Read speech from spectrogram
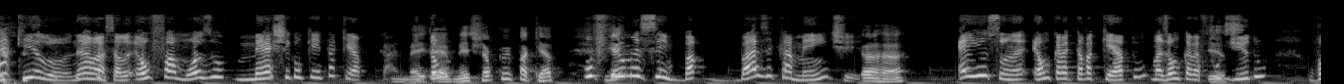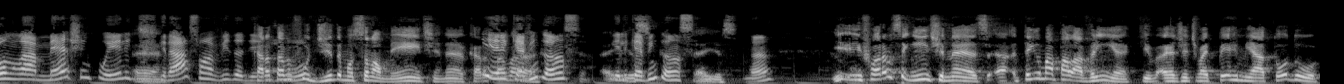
é aquilo, né, Marcelo? É o famoso mexe com quem tá quieto, cara. Me, então, é, mexe com quem tá quieto. O filme, aí... assim, ba basicamente, uhum. é isso, né? É um cara que tava quieto, mas é um cara fudido. Vão lá, mexem com ele, é. desgraçam a vida dele. O cara tava fudido emocionalmente, né? O cara e ele tava... quer vingança. É ele isso. quer vingança. É isso. Né? E, e fora o seguinte, né? Tem uma palavrinha que a gente vai permear todo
